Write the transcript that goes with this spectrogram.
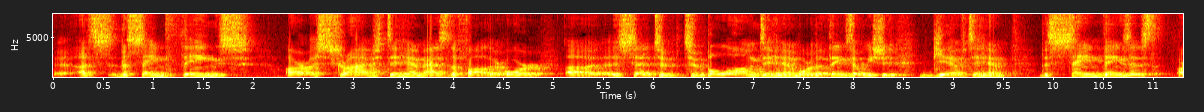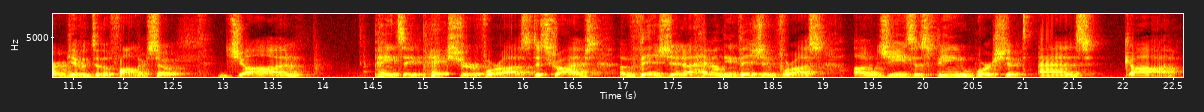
Uh, the same things are ascribed to him as the Father, or uh, said to, to belong to him, or the things that we should give to him. The same things as are given to the Father. So, John paints a picture for us, describes a vision, a heavenly vision for us of Jesus being worshiped as God.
